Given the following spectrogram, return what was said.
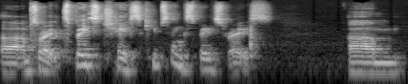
Uh, I'm sorry, space chase. Keep saying space race. Um,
